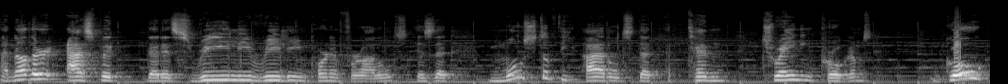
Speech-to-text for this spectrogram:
Another aspect that is really, really important for adults is that most of the adults that attend training programs go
